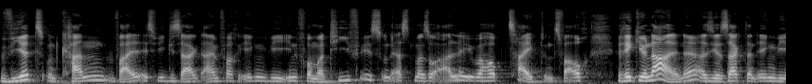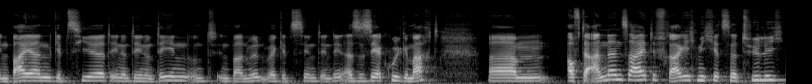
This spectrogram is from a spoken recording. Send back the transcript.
wird und kann, weil es, wie gesagt, einfach irgendwie informativ ist und erstmal so alle überhaupt zeigt. Und zwar auch regional, ne? Also ihr sagt dann irgendwie in Bayern gibt es hier hier den und den und den und in Baden-Württemberg gibt es den und den, den. Also sehr cool gemacht. Ähm, auf der anderen Seite frage ich mich jetzt natürlich,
